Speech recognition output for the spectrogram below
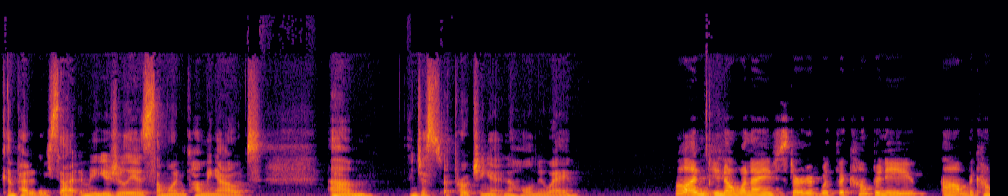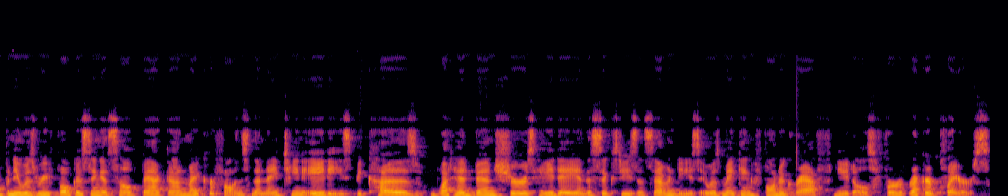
competitive set. I mean, it usually is someone coming out um, and just approaching it in a whole new way. Well, and you know, when I started with the company, um, the company was refocusing itself back on microphones in the 1980s because what had been Shure's heyday in the 60s and 70s, it was making phonograph needles for record players.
